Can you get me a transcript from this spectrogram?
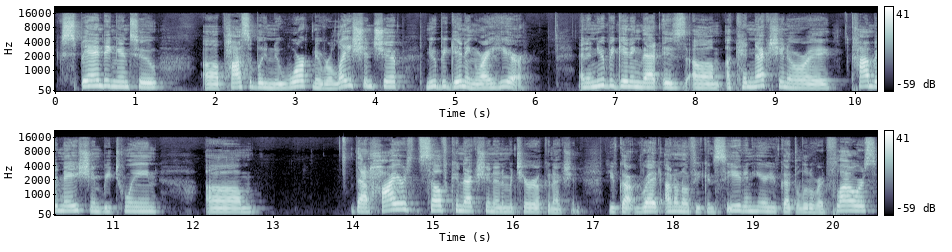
Expanding into uh, possibly new work, new relationship, new beginning right here. And a new beginning that is um, a connection or a combination between um, that higher self connection and a material connection. You've got red, I don't know if you can see it in here. You've got the little red flowers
